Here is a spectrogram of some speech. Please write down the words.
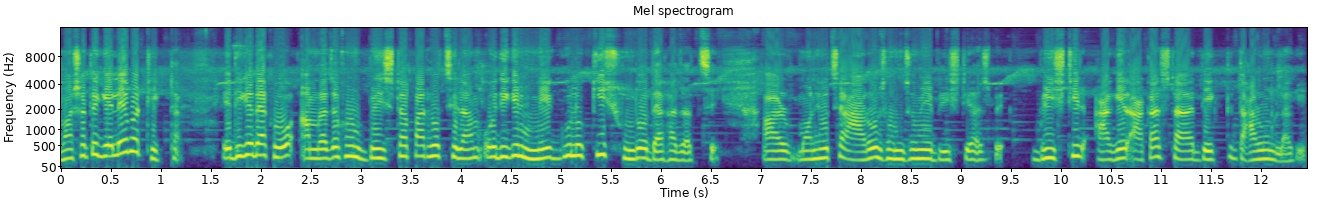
আমার সাথে গেলে আবার ঠিকঠাক। এদিকে দেখো, আমরা যখন ব্রিজটা পার হচ্ছিলাম, ওইদিকের মেঘগুলো কি সুন্দর দেখা যাচ্ছে। আর মনে হচ্ছে আরও ঝমঝমিয়ে বৃষ্টি আসবে। বৃষ্টির আগের আকাশটা দেখতে দারুণ লাগে।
